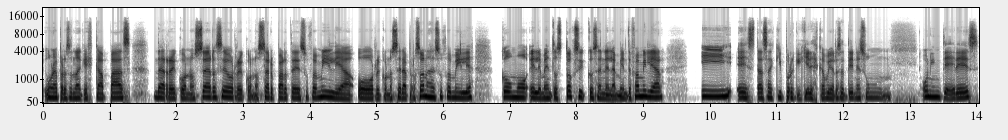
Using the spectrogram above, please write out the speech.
una persona que es capaz de reconocerse o reconocer parte de su familia o reconocer a personas de su familia como elementos tóxicos en el ambiente familiar y estás aquí porque quieres cambiar, o sea, tienes un, un interés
